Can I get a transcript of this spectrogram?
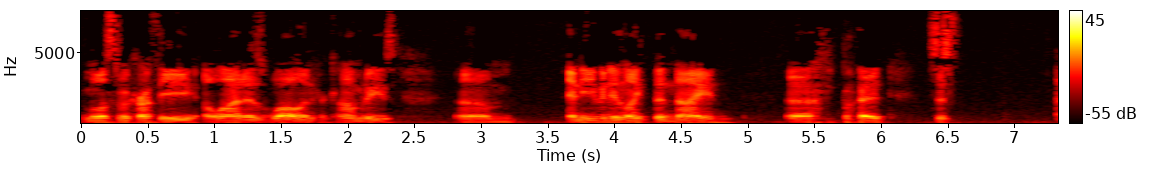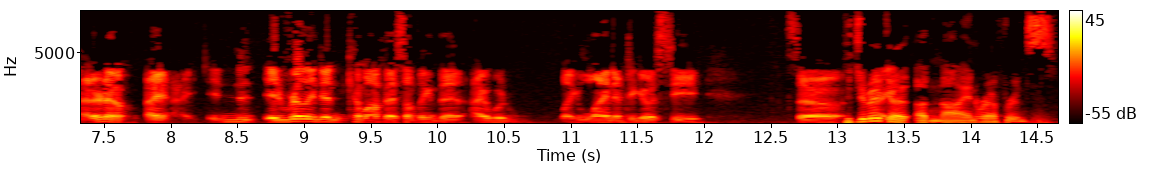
Melissa McCarthy a lot as well in her comedies, um, and even in like the Nine. Uh, but it's just I don't know. I, I it, it really didn't come off as something that I would like line up to go see. So Did you make I, a, a nine reference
